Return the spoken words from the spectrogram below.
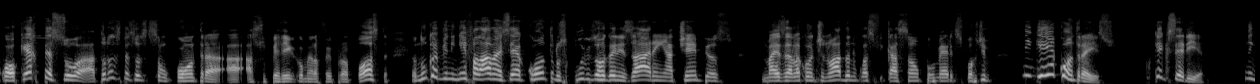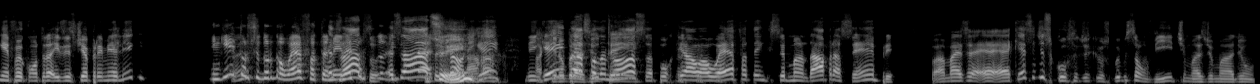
qualquer pessoa, todas as pessoas que são contra a, a Superliga como ela foi proposta, eu nunca vi ninguém falar, ah, mas você é contra os clubes organizarem a Champions mas ela continuar dando classificação por mérito esportivo. Ninguém é contra isso. Por que, que seria? Ninguém foi contra. Existia a Premier League. Ninguém é, é exato, tambor também, exato, né? Exato, Não, ninguém, ninguém tá falando, tem. nossa, porque a UEFA tem que se mandar para sempre. Mas é, é, é, que esse discurso de que os clubes são vítimas de uma. De um,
